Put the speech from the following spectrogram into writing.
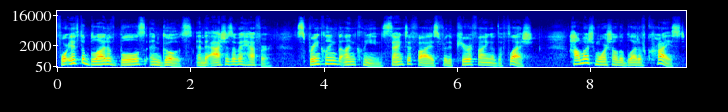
For if the blood of bulls and goats and the ashes of a heifer, sprinkling the unclean, sanctifies for the purifying of the flesh, how much more shall the blood of Christ,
